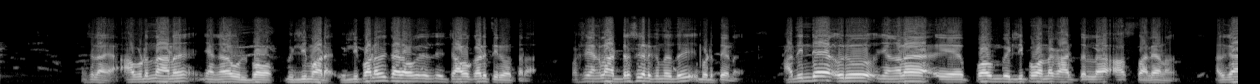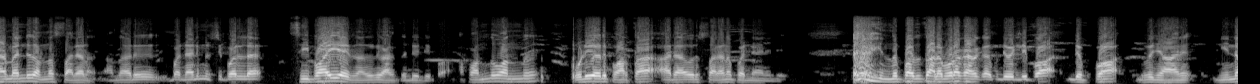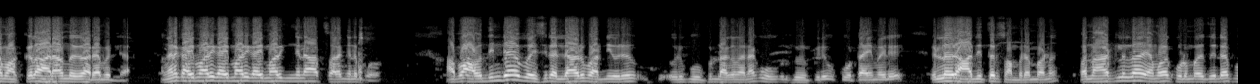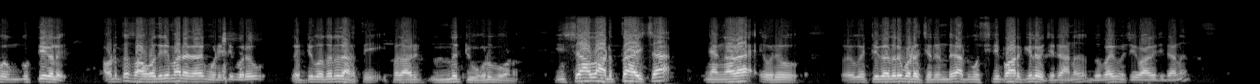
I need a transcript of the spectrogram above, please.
മനസ്സിലായ? അവിടുന്നാണ് ഞങ്ങളുടെ ഉത്ഭവം. വല്യമാട് വില്ലിപ്പാട് ചാവക്കാട് തിരുവത്തറ പക്ഷെ ഞങ്ങൾ അഡ്രസ്സ് കിടക്കുന്നത് ഇവിടുത്തെയാണ്. അതിന്റെ ഒരു ഞങ്ങളെ ഇപ്പം വല്യപ്പ വന്ന കാലത്തുള്ള ആ സ്ഥലമാണ്. അത് ഗവൺമെന്റ് തന്ന സ്ഥലമാണ്. അന്നൊരു പൊന്നാനി മുനിസിപ്പാലിലെ സിപായി ആയിരുന്നു അതൊരു കാലത്തിന്റെ വല്യപ്പ അപ്പൊ അന്ന് വന്ന് ഒടിയേറി പാർത്ത ഒരു സ്ഥലമാണ് പൊന്നാനിൽ ഇന്നിപ്പോ അത് തലമുറ കണക്ക് വല്യപ്പ എന്റെ ഉപ്പ ഇപ്പൊ ഞാൻ. നിന്റെ മക്കൾ ആരാന്ന് അറിയാൻ പറ്റില്ല. അങ്ങനെ കൈമാറി കൈമാറി കൈമാറി ഇങ്ങനെ ആ സ്ഥലം ഇങ്ങനെ പോകും. അപ്പൊ അതിന്റെ ബേസിൽ എല്ലാവരും പറഞ്ഞ ഒരു ഒരു ഗ്രൂപ്പ് ഉണ്ടാക്കുന്ന ഗ്രൂപ്പിൽ കൂട്ടായ്മയിൽ ഉള്ള ഒരു ആദ്യത്തെ ഒരു സംരംഭമാണ്. അപ്പൊ നാട്ടിലുള്ള നമ്മുടെ കുടുംബത്തിന്റെ പെൺകുട്ടികൾ അവിടുത്തെ സഹോദരിമാരെല്ലാവരും കൂടിയിട്ട് ഒരു ഗെറ്റ് നടത്തി. ഇപ്പൊ അവർ ഇന്ന് ടൂർ പോകണം ഇൻഷാല്ല അടുത്ത ആഴ്ച ഞങ്ങളെ ഒരു ഗെറ്റ് ടുഗദർ ഇവിടെ വെച്ചിട്ടുണ്ട്. അത് മുസ്ലിം പാർക്കിൽ വെച്ചിട്ടാണ്. ദുബായ് മുസ്ലിം പാർക്ക് വെച്ചിട്ടാണ്.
